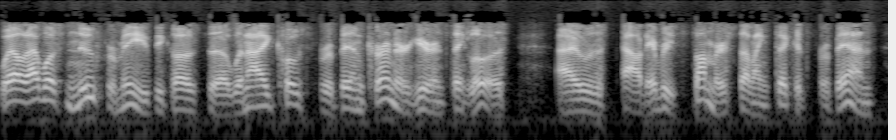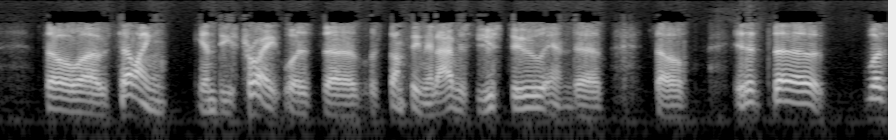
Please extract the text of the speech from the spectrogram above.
well, that wasn't new for me because uh, when I coached for Ben Kerner here in St. Louis, I was out every summer selling tickets for Ben. So uh, selling in Detroit was uh, was something that I was used to, and uh, so it uh, was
